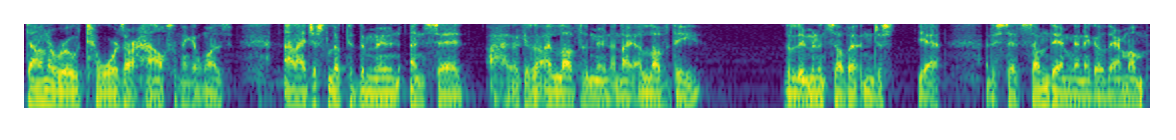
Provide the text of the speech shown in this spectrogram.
down a road towards our house, I think it was, and I just looked at the moon and said, ah, because I loved the moon at night. I loved the the luminance of it, and just yeah, I just said, someday I'm going to go there, mum.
